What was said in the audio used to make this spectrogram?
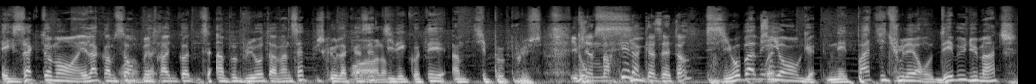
Exactement. Et là, comme ça, on te mettra une cote un peu plus haute à 27 puisque la casette, Voilà. il est coté un petit peu plus. Il Donc, vient de marquer si- la casette, hein Si Aubameyang n'est pas titulaire au début du match,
